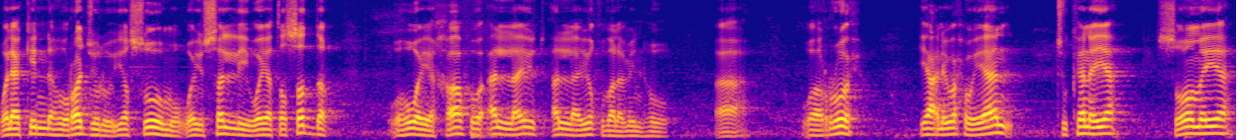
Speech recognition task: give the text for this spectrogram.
ولكنه رجل يصوم ويصلي ويتصدق. وهو يخاف الا الا يقبل منه. آه. والروح يعني وحويان تكنيا صوميا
